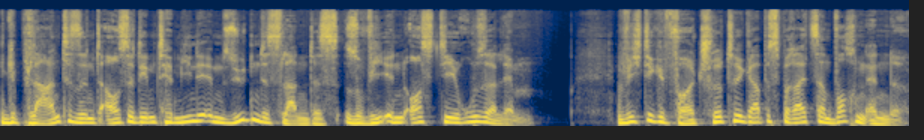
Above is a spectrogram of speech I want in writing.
Geplant sind außerdem Termine im Süden des Landes sowie in Ostjerusalem. Wichtige Fortschritte gab es bereits am Wochenende.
